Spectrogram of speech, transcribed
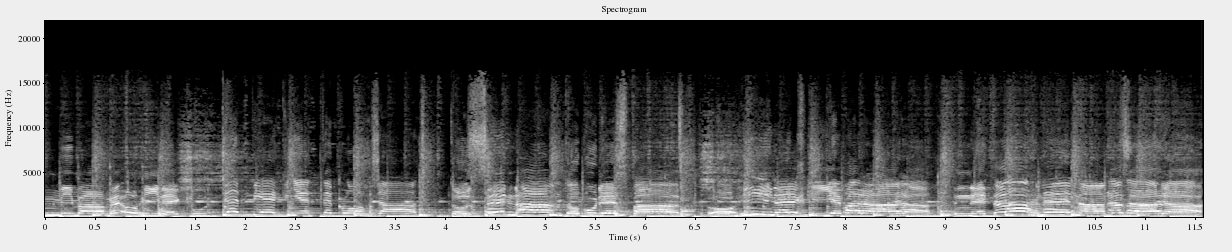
my máme ohýnek. Bude pěkně teplo hřát, To se nám to bude spát. Ohýnek je paráda, netáhne nám na záda.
